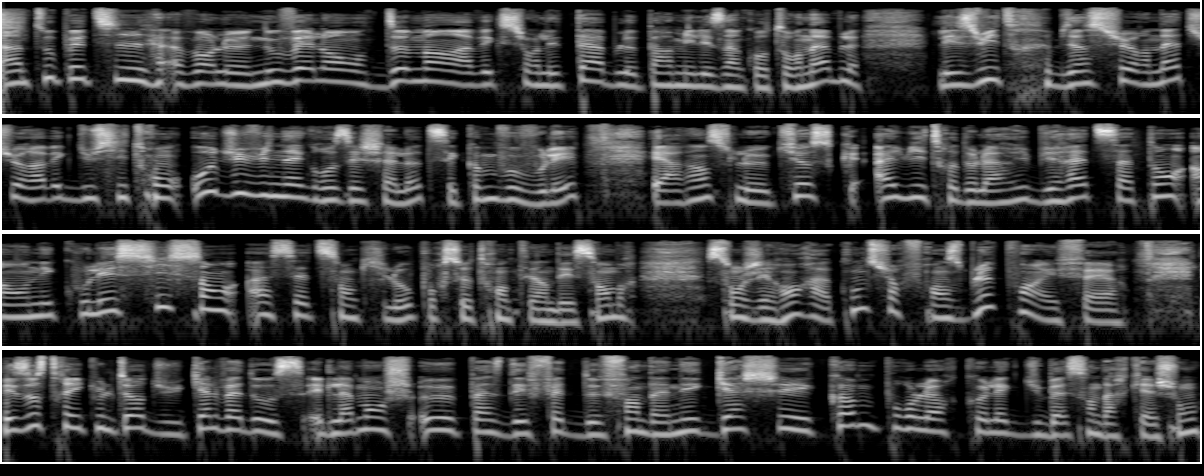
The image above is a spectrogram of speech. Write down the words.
Un tout petit avant le nouvel an, demain avec sur les tables parmi les incontournables, les huîtres, bien sûr, nature avec du citron ou du vinaigre aux échalotes, c'est comme vous voulez. Et à Reims, le kiosque à huîtres de la rue Birette s'attend à en écouler 600 à 700 kilos pour ce 31 décembre. Son gérant raconte sur francebleu.fr. Les ostréiculteurs du Calvados et de la Manche, eux, passent des fêtes de fin d'année gâchées, comme pour leurs collègues du bassin d'Arcachon.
